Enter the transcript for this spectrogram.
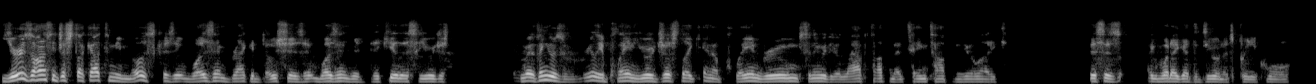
yours honestly just stuck out to me most because it wasn't braggadocious. It wasn't ridiculous. You were just, I, mean, I think it was really plain. You were just like in a plain room, sitting with your laptop and a tank top, and you're like, "This is like what I get to do, and it's pretty cool.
